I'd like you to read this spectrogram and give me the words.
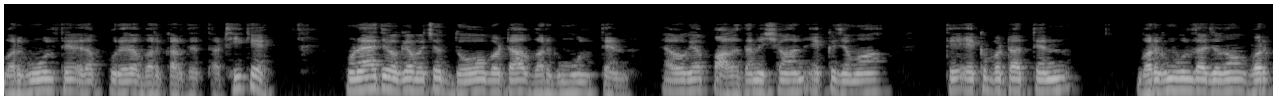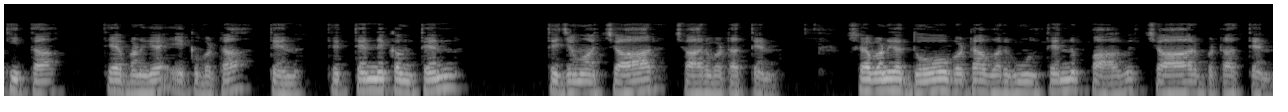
ਵਰਗਮੂਲ ਤੇ ਇਹਦਾ ਪੂਰੇ ਦਾ ਵਰਗ ਕਰ ਦਿੱਤਾ, ਠੀਕ ਹੈ? ਹੁਣ ਇਹ ਤੇ ਹੋ ਗਿਆ ਬੱਚੋ 2 ਬਟਾ ਵਰਗਮੂਲ 3 ਇਹ ਹੋ ਗਿਆ ਭਾਗ ਦਾ ਨਿਸ਼ਾਨ 1 ਜਮਾ ਤੇ 1 ਬਟਾ 3 ਵਰਗਮੂਲ ਦਾ ਜਦੋਂ ਵਰਗ ਕੀਤਾ ਤੇ ਇਹ ਬਣ ਗਿਆ 1 ਬਟਾ 3 ਤੇ 3 ਇਕਮ 3 ਤੇ ਜਮਾ 4 4 ਬਟਾ 3 ਸੋ ਇਹ ਬਣ ਗਿਆ 2 ਬਟਾ ਵਰਗਮੂਲ 3 ਭਾਗ 4 ਬਟਾ 3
